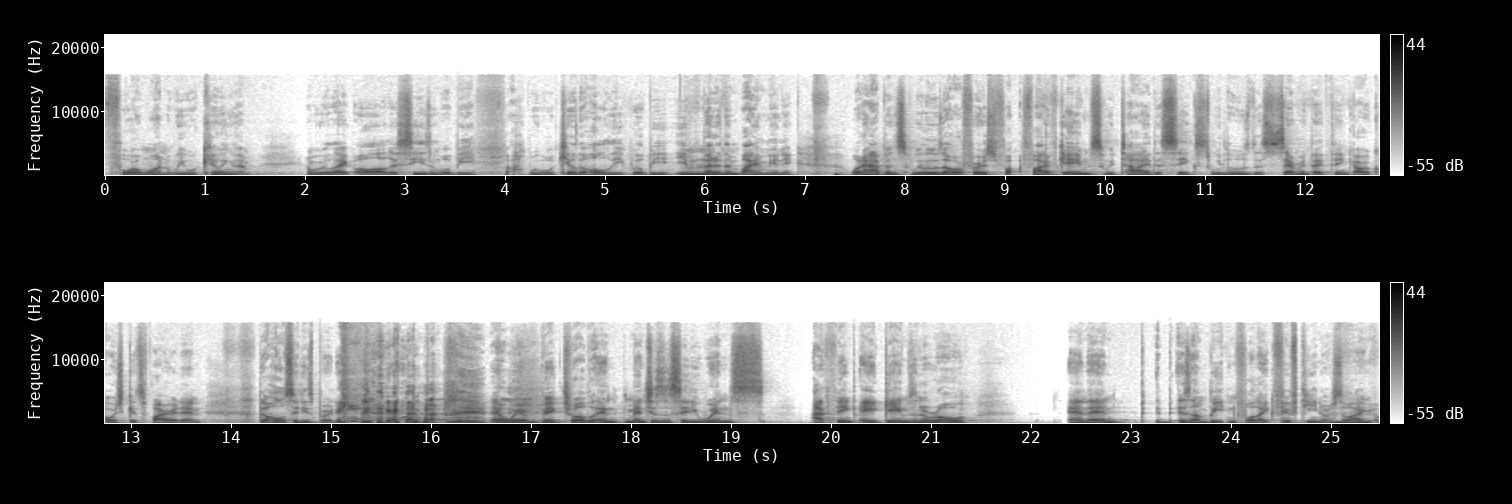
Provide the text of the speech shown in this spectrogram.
4-1 we were killing them and we were like oh this season will be we will kill the whole league. We'll be even mm-hmm. better than Bayern Munich. What happens? We lose our first f- five games. We tie the sixth. We lose the seventh I think. Our coach gets fired and the whole city's burning. And we're in big trouble. And Manchester City wins I think eight games in a row. And then is unbeaten for like 15 or so. Mm-hmm.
